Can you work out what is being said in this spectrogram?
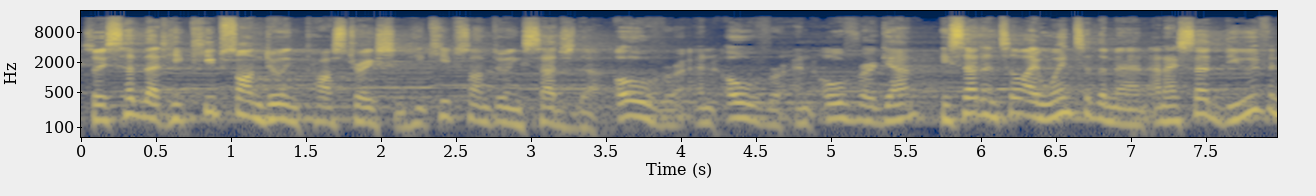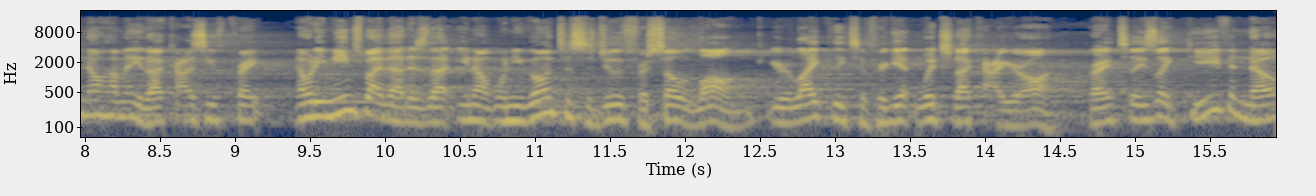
So he said that he keeps on doing prostration, he keeps on doing sajda over and over and over again. He said, until I went to the man and I said, Do you even know how many rak'ahs you've prayed? And what he means by that is that, you know, when you go into sujood for so long, you're likely to forget which rak'ah you're on, right? So he's like, Do you even know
